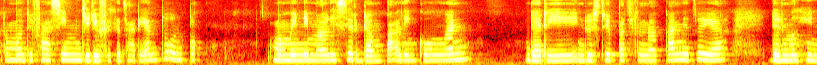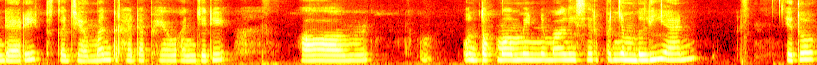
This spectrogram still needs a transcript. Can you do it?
termotivasi menjadi vegetarian tuh untuk meminimalisir dampak lingkungan dari industri peternakan itu ya dan menghindari kekejaman terhadap hewan. Jadi um, untuk meminimalisir penyembelian itu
